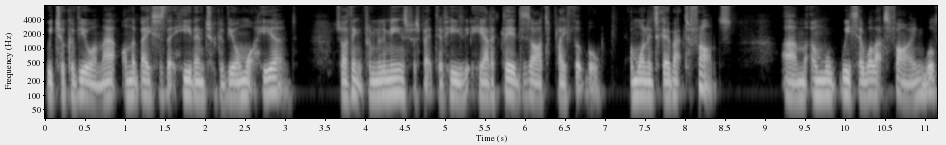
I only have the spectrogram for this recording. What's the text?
we took a view on that on the basis that he then took a view on what he earned. So I think from Lamine's perspective, he he had a clear desire to play football and wanted to go back to France. Um, and we said, well, that's fine. We'll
